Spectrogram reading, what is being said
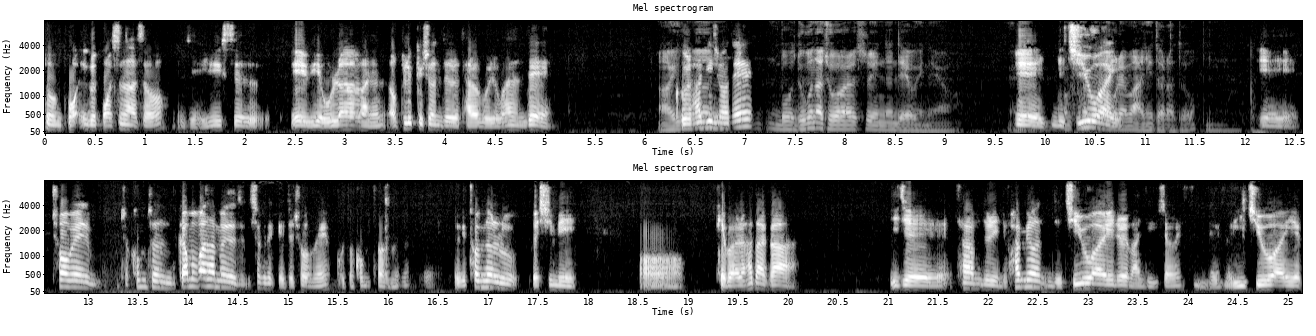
좀 버- 이걸 벗어나서, 이제 유닉스에 위에 올라가는 어플리케이션들을 다뤄보려고 하는데, 아, 그걸 하기 전에, 뭐 누구나 좋아할 수 있는 내용이네요. 예, 이제 GUI, 프로그램은 아니더라도. 음. 예, 처음에 저 컴퓨터는 까만 화면에서 시작됐겠죠, 처음에. 모든 컴퓨터 하면은. 예, 여기 터미널로 열심히, 어, 개발을 하다가, 이제 사람들이 이제 화면, 이제 GUI를 만들기 시작을 했습니다. 그래서 이 GUI의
